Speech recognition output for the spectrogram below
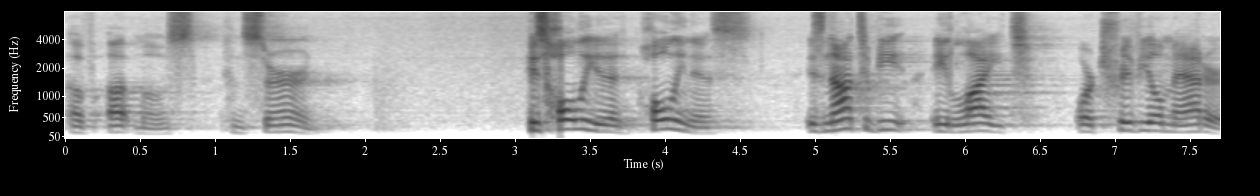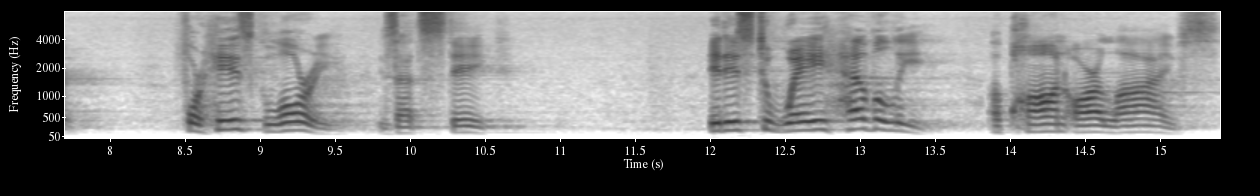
of utmost concern. His holiness is not to be a light or trivial matter, for his glory is at stake. It is to weigh heavily upon our lives.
